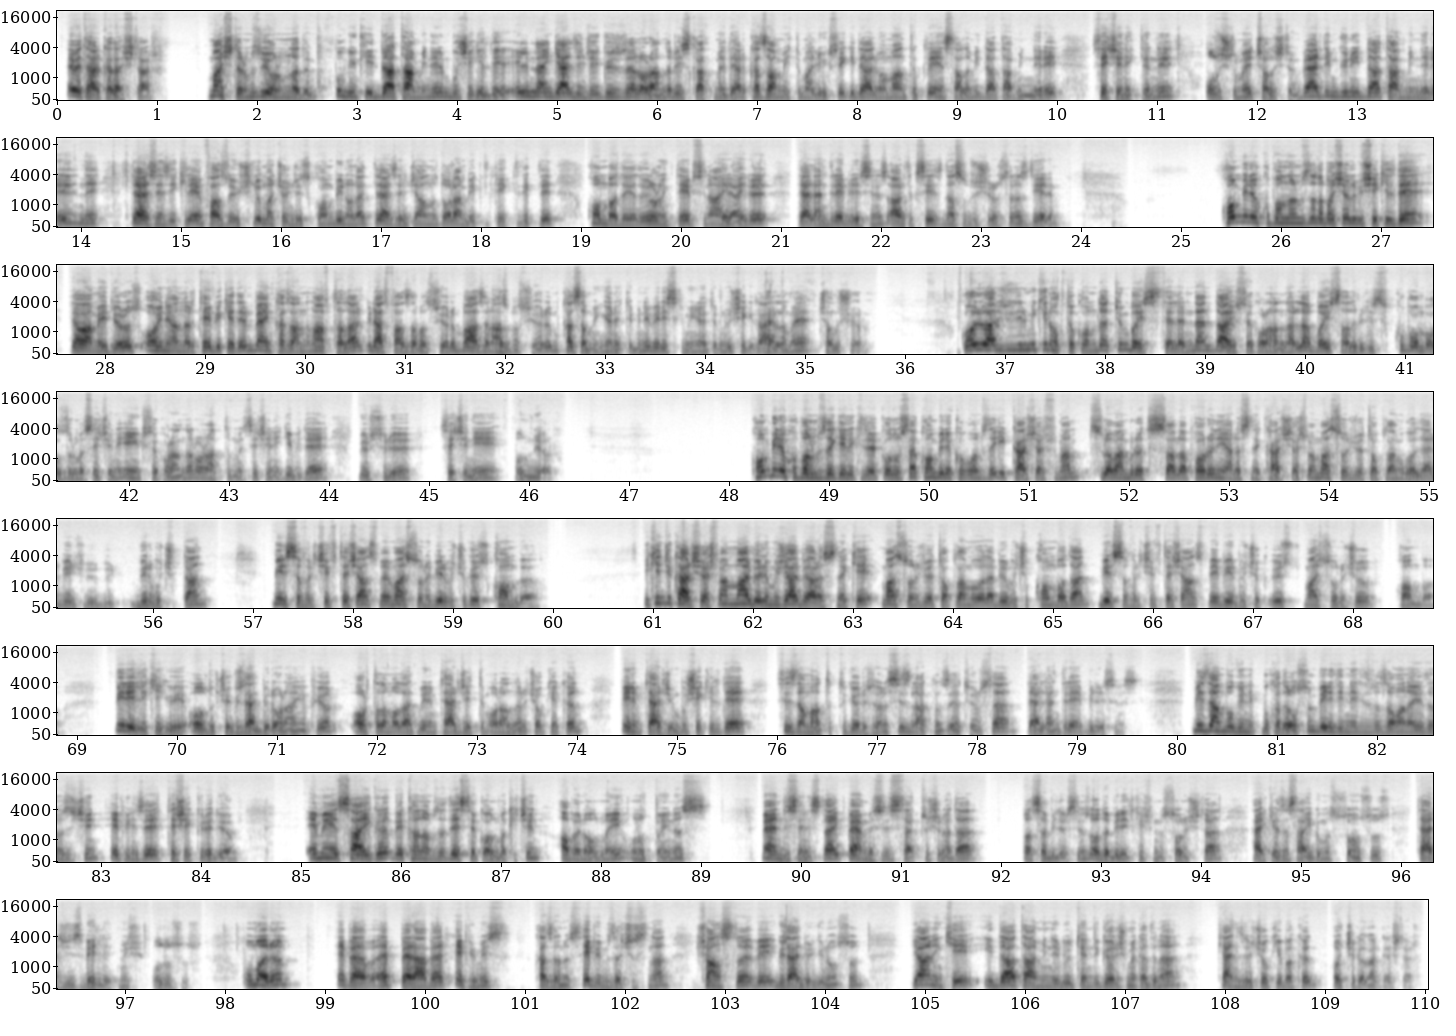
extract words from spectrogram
Evet arkadaşlar, maçlarımızı yorumladım. Bugünkü iddia tahminlerim bu şekilde. Elimden geldiğince güzel oranlı risk atmaya değer, kazanma ihtimali yüksek, ideal ve mantıklı en sağlam iddia tahminleri seçeneklerini oluşturmaya çalıştım. Verdiğim gün iddia tahminlerini dilerseniz ikili en fazla üçlü maç öncesi kombin olarak dilerseniz canlı oran bekli tekli tekli kombada ya da Eurolink'te hepsini ayrı ayrı değerlendirebilirsiniz. Artık siz nasıl düşünüyorsanız diyelim. Kombine kuponlarımızda da başarılı bir şekilde devam ediyoruz. Oynayanları tebrik ederim. Ben kazandığım haftalar biraz fazla basıyorum. Bazen az basıyorum. Kasamın yönetimini ve riskimin yönetimini bu şekilde ayarlamaya çalışıyorum. Golvar122.com'da tüm bahis sitelerinden daha yüksek oranlarla bahis alabilirsiniz. Kupon bozdurma seçeneği, en yüksek oranlar, oran arttırma seçeneği gibi de bir sürü seçeneği bulunuyor. Kombine kuponumuza gelecek olursa kombine kuponumuzda ilk karşılaşmam Slovan Bratislava Poroni arasındaki karşılaşma. Maç sonucu toplam goller 1.5'tan 1-0 çifte şans ve maç sonu 1.5 üst combo. İkinci karşılaşma Malbölü Müjalbi arasındaki maç sonucu ve toplam goller 1.5 kombodan 1-0 çifte şans ve 1.5 üst maç sonucu combo. 1.52 gibi oldukça güzel bir oran yapıyor. Ortalama olarak benim tercih ettiğim oranlara çok yakın. Benim tercihim bu şekilde. Siz de mantıklı görüyorsanız sizin aklınıza yatıyorsa değerlendirebilirsiniz. Bizden bugünlük bu kadar olsun. Beni dinlediğiniz ve zaman ayırdığınız için hepinize teşekkür ediyorum. Emeğe saygı ve kanalımıza destek olmak için abone olmayı unutmayınız. Beğendiyseniz like, beğenmesiniz dislike tuşuna da basabilirsiniz. O da bir etkileşimdir sonuçta. Herkese saygımız sonsuz. Tercihinizi belli etmiş olursunuz. Umarım hep hep beraber hepimiz kazanırız. Hepimiz açısından şanslı ve güzel bir gün olsun. Yarınki iddia tahminleri bülteninde görüşmek adına kendinize çok iyi bakın. Hoşçakalın arkadaşlar.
